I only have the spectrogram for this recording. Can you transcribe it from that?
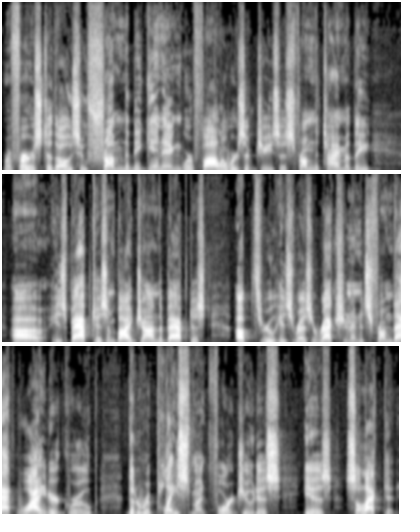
refers to those who from the beginning were followers of Jesus from the time of the, uh, his baptism by John the Baptist up through his resurrection. And it's from that wider group that a replacement for Judas is selected.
